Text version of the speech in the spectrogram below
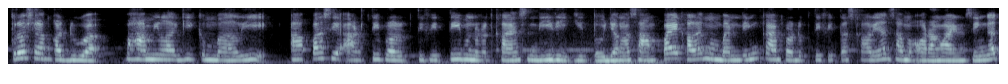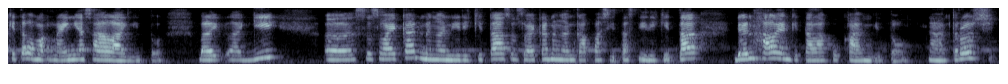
Terus yang kedua, pahami lagi kembali apa sih arti productivity menurut kalian sendiri gitu. Jangan sampai kalian membandingkan produktivitas kalian sama orang lain sehingga kita memaknainya salah gitu. Balik lagi uh, sesuaikan dengan diri kita, sesuaikan dengan kapasitas diri kita dan hal yang kita lakukan gitu. Nah, terus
